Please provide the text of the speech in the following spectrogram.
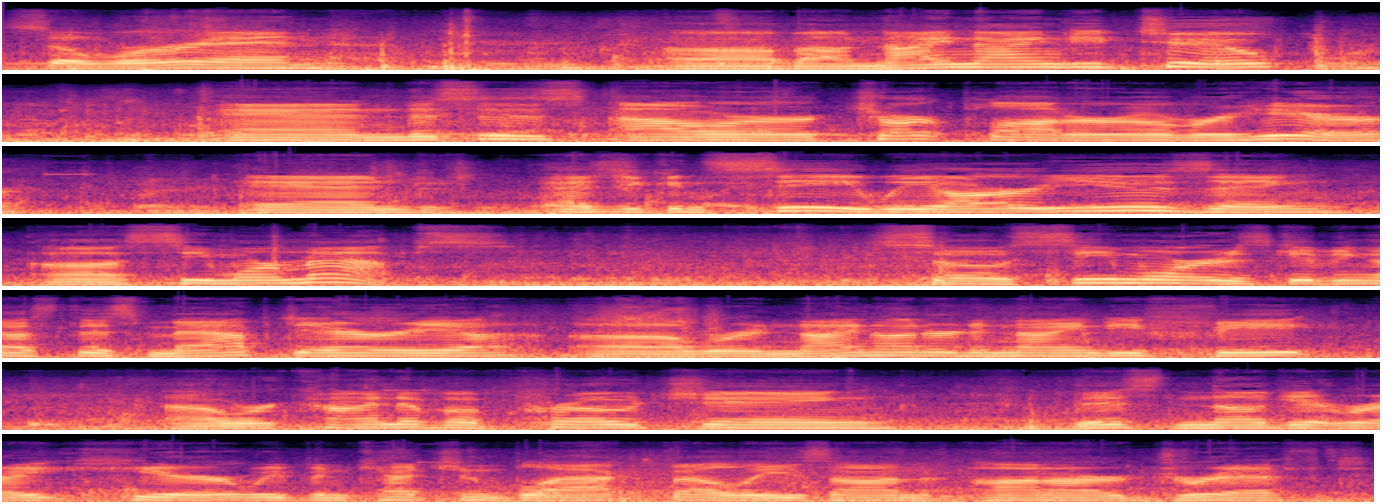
So we're in uh, about 992 and this is our chart plotter over here and as you can see, we are using uh, Seymour Maps. So Seymour is giving us this mapped area. Uh, we're in 990 feet. Uh, we're kind of approaching this nugget right here. We've been catching black bellies on, on our drift.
